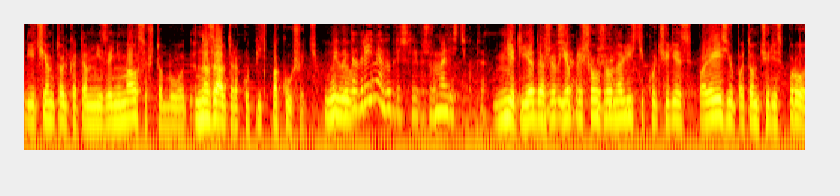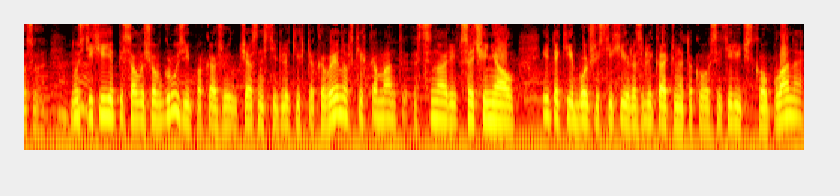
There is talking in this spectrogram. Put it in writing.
и чем только там не занимался, чтобы вот на завтра купить покушать. И в это время вы пришли в журналистику-то? Нет, я даже я пришел в журналистику через поэзию, потом через прозу. Ну, стихи я писал еще в Грузии, пока жил, в частности, для каких-то КВНовских команд сценарий сочинял. И такие больше стихи развлекательно такого сатирического плана,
